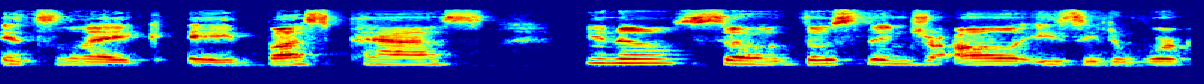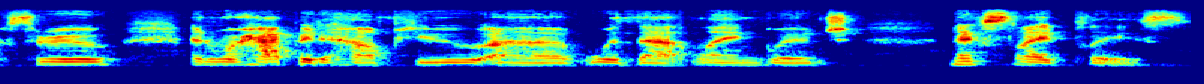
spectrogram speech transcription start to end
it's like a bus pass, you know, so those things are all easy to work through and we're happy to help you uh, with that language. Next slide, please.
